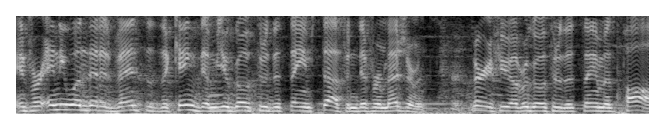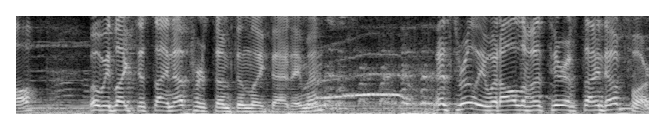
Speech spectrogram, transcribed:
and for anyone that advances the kingdom, you go through the same stuff in different measurements. Very few ever go through the same as Paul, but we'd like to sign up for something like that, amen? That's really what all of us here have signed up for.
